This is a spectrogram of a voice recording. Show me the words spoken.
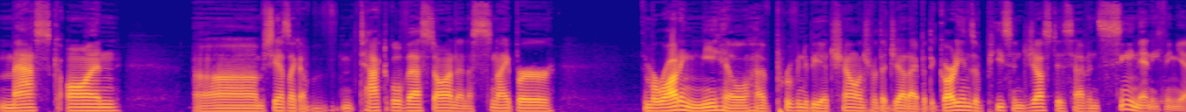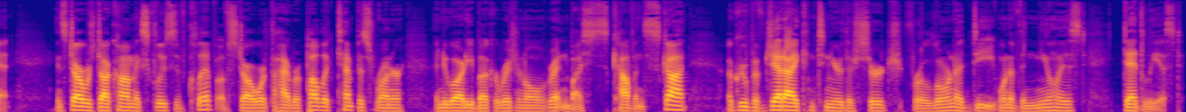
mask on. Um, she has like a tactical vest on and a sniper. The marauding Nihil have proven to be a challenge for the Jedi, but the Guardians of Peace and Justice haven't seen anything yet. In Star Wars.com exclusive clip of Star Wars The High Republic Tempest Runner, a new audiobook original written by Cavan Scott, a group of Jedi continue their search for Lourna Dee, one of the Nihil's deadliest.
